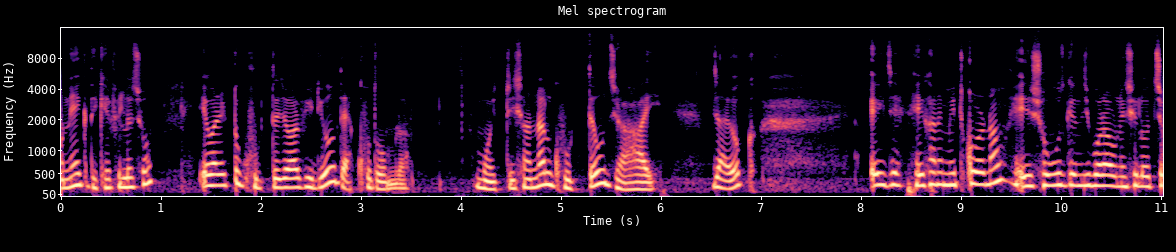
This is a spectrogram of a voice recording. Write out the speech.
অনেক দেখে ফেলেছো। এবার একটু ঘুরতে যাওয়ার ভিডিও দেখো তোমরা। মৈত্রী সান্যাল ঘুরতেও যায়। যাই হোক এই যে এখানে মিট করে নাও। এই সবুজ গেঞ্জি পরা উনি ছিল হচ্ছে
